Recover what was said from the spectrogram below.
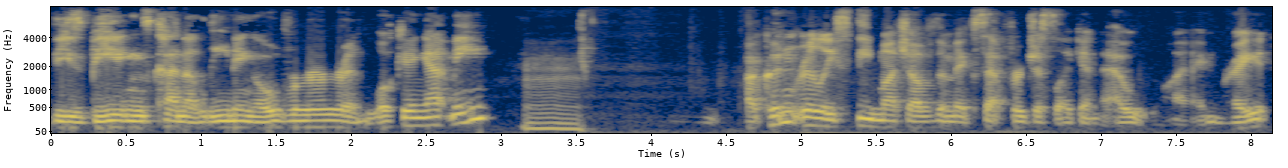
these beings kind of leaning over and looking at me Mm. I couldn't really see much of them except for just like an outline right?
